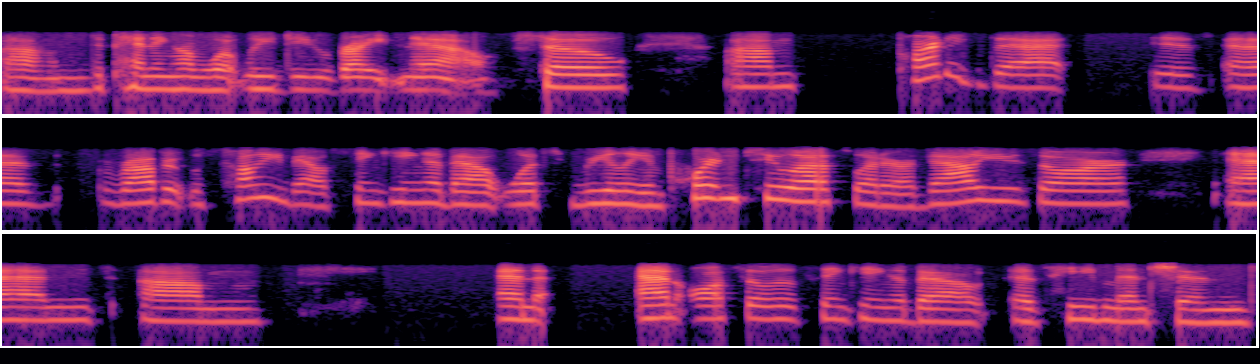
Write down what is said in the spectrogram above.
um, depending on what we do right now. So um, part of that is as Robert was talking about, thinking about what's really important to us, what our values are, and um, and and also thinking about, as he mentioned,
